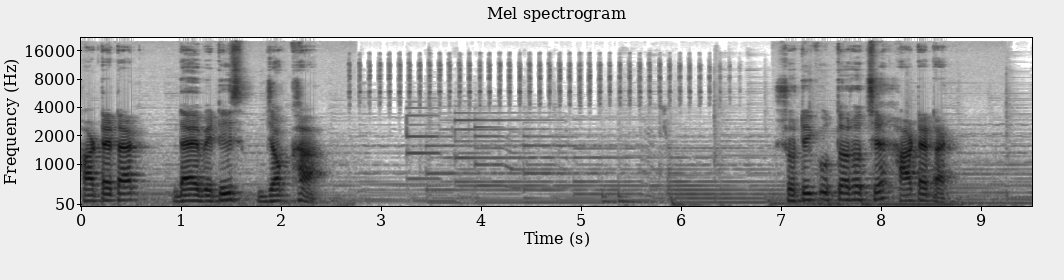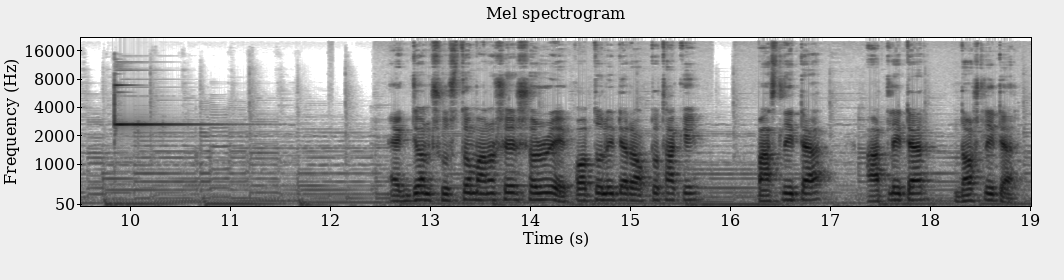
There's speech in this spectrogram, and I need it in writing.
হার্ট অ্যাটাক, ডায়াবেটিস যক্ষা সঠিক উত্তর হচ্ছে হার্ট অ্যাটাক। একজন সুস্থ মানুষের শরীরে কত লিটার রক্ত থাকে? পাঁচ লিটার, আট লিটার, দশ লিটার?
